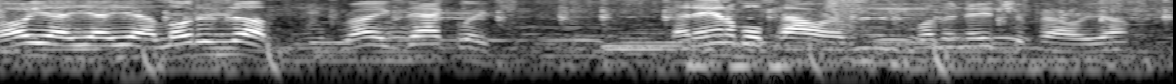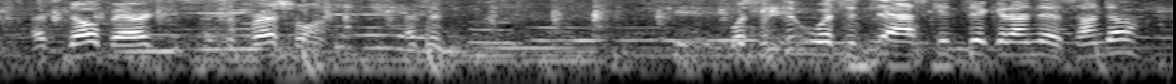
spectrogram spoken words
Oh yeah, yeah, yeah. Loading it up. Right, exactly. That animal power, Mother Nature power, yeah. That's dope, Eric. That's a fresh one. That's a. What's the what's the asking ticket on this, Hundo?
